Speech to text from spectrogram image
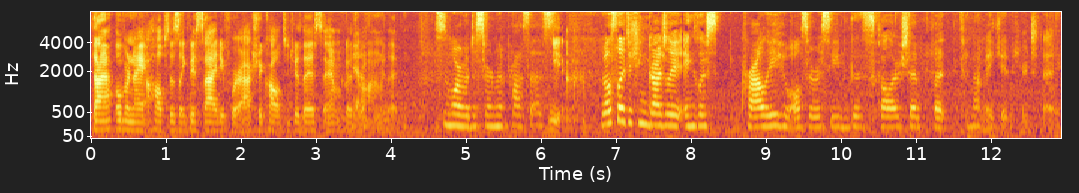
that overnight helps us like decide if we're actually called to do this, and we go yeah. on with it. This is more of a discernment process. Yeah. We'd also like to congratulate English Crowley, who also received this scholarship but could not make it here today.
